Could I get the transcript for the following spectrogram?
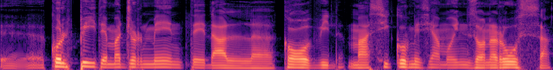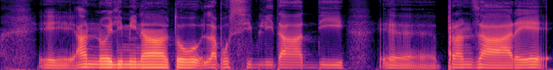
eh, colpite maggiormente dal Covid, ma siccome siamo in zona rossa eh, hanno eliminato la possibilità di eh, pranzare,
